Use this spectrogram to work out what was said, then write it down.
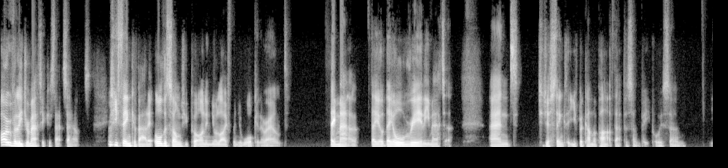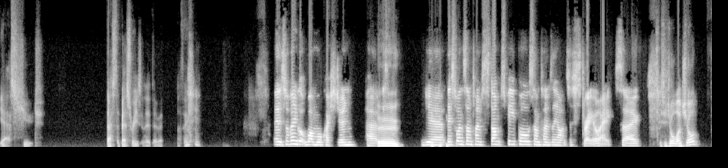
overly dramatic as that sounds. If you think about it, all the songs you put on in your life when you're walking around, they matter. They they all really matter. And to just think that you've become a part of that for some people is um yeah, it's huge. That's the best reason to do it, I think. uh, so I've only got one more question. Uh, this- yeah, this one sometimes stumps people. Sometimes they answer straight away. So, this is your one, Sean.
